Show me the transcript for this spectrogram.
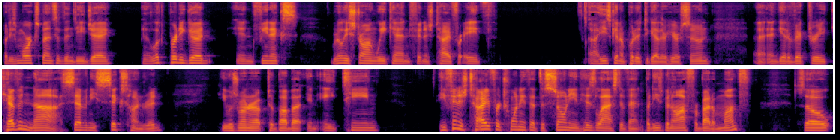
but he's more expensive than DJ. It looked pretty good in Phoenix. Really strong weekend, finished tied for eighth. Uh, he's going to put it together here soon and get a victory. Kevin Na, 7,600. He was runner up to Bubba in 18. He finished tied for 20th at the Sony in his last event, but he's been off for about a month. So,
